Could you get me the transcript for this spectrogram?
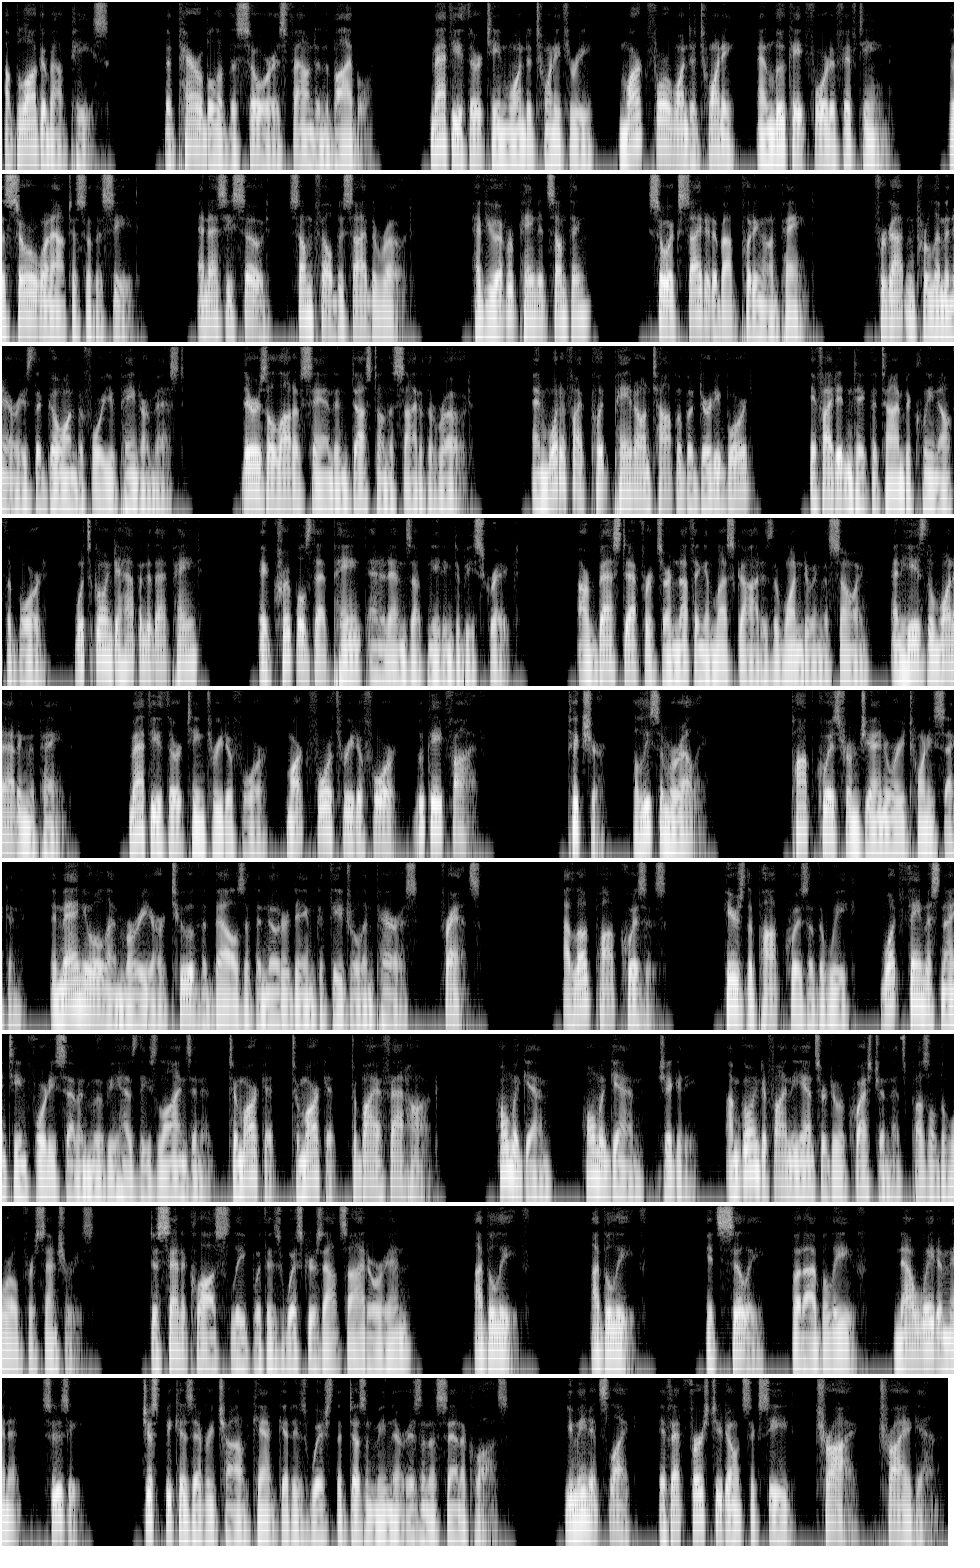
A blog about peace. The parable of the sower is found in the Bible. Matthew 13 1 23, Mark 4 1 20, and Luke 8 4 15. The sower went out to sow the seed. And as he sowed, some fell beside the road. Have you ever painted something? So excited about putting on paint. Forgotten preliminaries that go on before you paint are missed. There is a lot of sand and dust on the side of the road. And what if I put paint on top of a dirty board? If I didn't take the time to clean off the board, what's going to happen to that paint? It cripples that paint and it ends up needing to be scraped. Our best efforts are nothing unless God is the one doing the sowing, and He is the one adding the paint. Matthew 13 3 4, Mark 4 3 4, Luke 8 5. Picture Elisa Morelli. Pop quiz from January 22nd. Emmanuel and Marie are two of the bells at the Notre Dame Cathedral in Paris, France. I love pop quizzes. Here's the pop quiz of the week. What famous 1947 movie has these lines in it? To market, to market, to buy a fat hog. Home again, home again, jiggity. I'm going to find the answer to a question that's puzzled the world for centuries. Does Santa Claus sleep with his whiskers outside or in? I believe. I believe. It's silly, but I believe. Now wait a minute, Susie. Just because every child can't get his wish, that doesn't mean there isn't a Santa Claus. You mean it's like, if at first you don't succeed, try, try again.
